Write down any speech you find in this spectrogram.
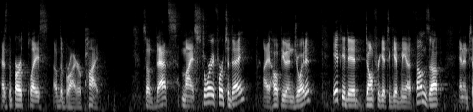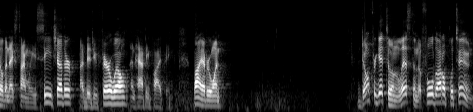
as the birthplace of the briar pipe. So that's my story for today. I hope you enjoyed it. If you did, don't forget to give me a thumbs up, and until the next time we see each other, I bid you farewell and happy piping. Bye, everyone. Don't forget to enlist in the Full Dottle Platoon.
